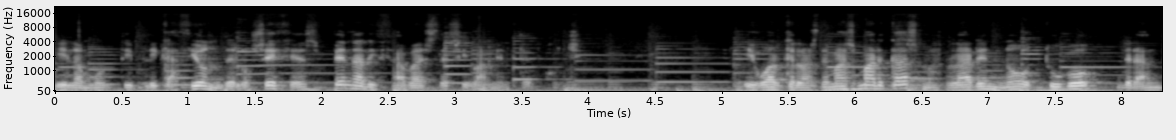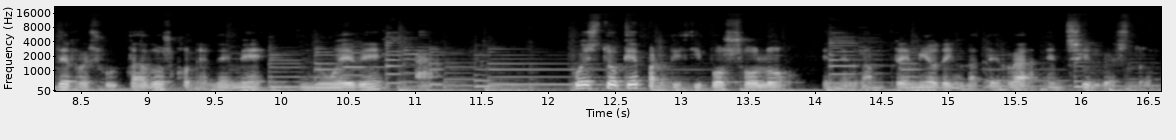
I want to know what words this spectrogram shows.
y la multiplicación de los ejes penalizaba excesivamente el coche. Igual que las demás marcas, McLaren no obtuvo grandes resultados con el M9A. puesto que participó solo en el Gran Premio de Inglaterra en Silverstone.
